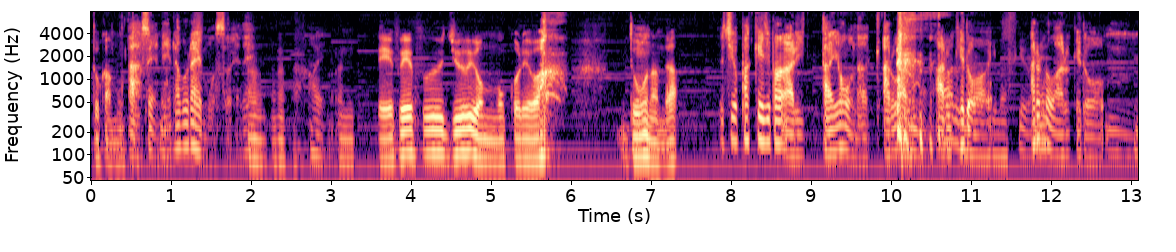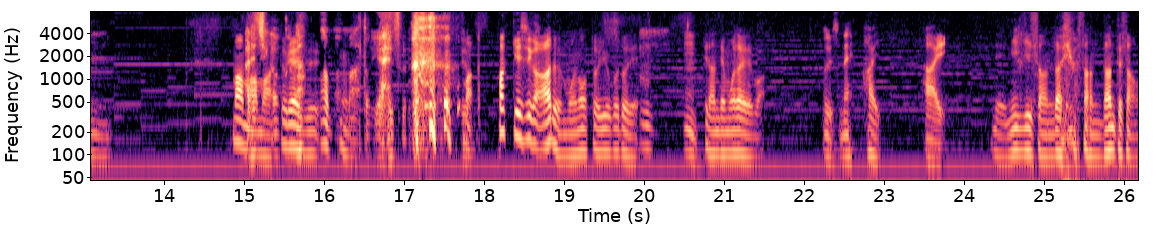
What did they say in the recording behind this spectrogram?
とかも。あ、そうやね。ラブライブもそうやうんね。うんはい。うんで FF14 もこれは、どうなんだ？一応パッケージ版ありたような、あるある、あるけど、あるのはありますけどね。あるのはあるけど、う。うんん。まあまあまあ、とりあえず、まあまあまあ、とりあえず。パッケージがあるものということでうんうん、選んでもらえれば。そうですね。はい。はい。ね、ニギさん、ダイガさん、ダンテさん、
